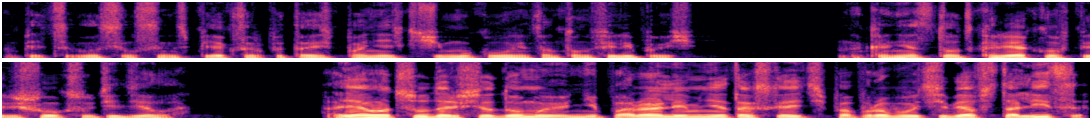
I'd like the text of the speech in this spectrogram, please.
Опять согласился инспектор, пытаясь понять, к чему клонит Антон Филиппович. Наконец тот, крякнув, перешел к сути дела. «А я вот, сударь, все думаю, не пора ли мне, так сказать, попробовать себя в столице?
